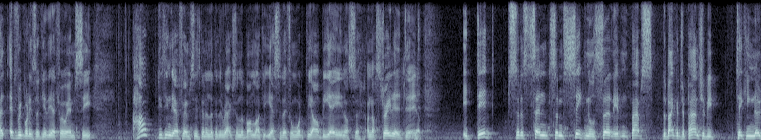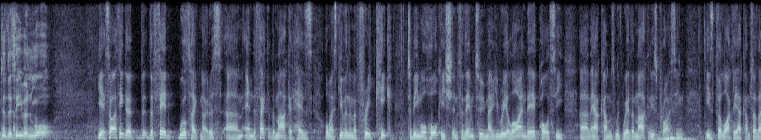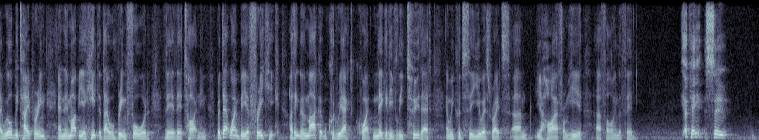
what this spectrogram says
uh, everybody's looking at the FOMC. How do you think the FOMC is going to look at the reaction on the bond market yesterday from what the RBA in, Aust- in Australia did? Yep. It did sort of send some signals, certainly, and perhaps the Bank of Japan should be taking note of this even more. Yeah, so I think that the, Fed will take notice, um, and the fact that the market has almost given them a free kick to be more hawkish and for them to maybe realign their policy um, outcomes with where the market is pricing is the likely outcome. So they will be tapering, and there might be a hint that they will bring forward their, their tightening, but that won't be a free kick. I think the market could react quite negatively to that, and we could see US rates um, you know, higher from here uh, following the Fed. Okay, so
